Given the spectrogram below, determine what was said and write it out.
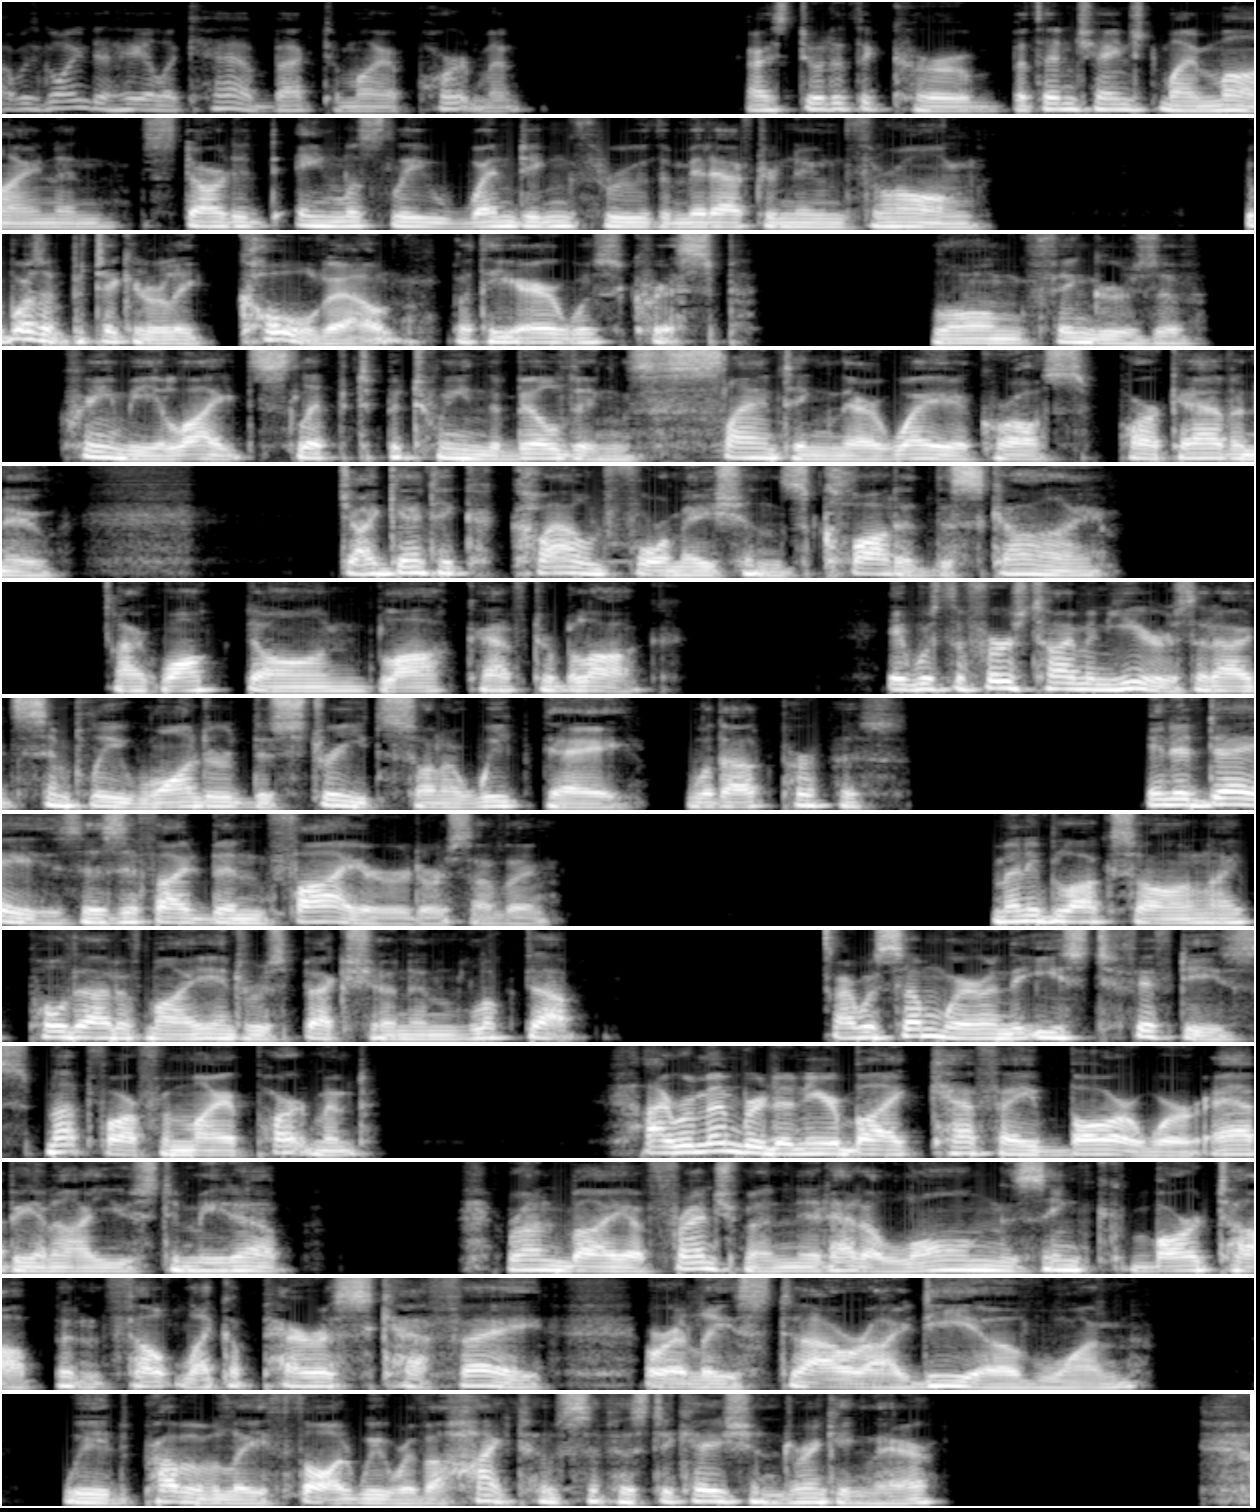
I was going to hail a cab back to my apartment. I stood at the curb, but then changed my mind and started aimlessly wending through the mid afternoon throng. It wasn't particularly cold out, but the air was crisp. Long fingers of creamy light slipped between the buildings, slanting their way across Park Avenue. Gigantic cloud formations clotted the sky. I walked on block after block, it was the first time in years that I'd simply wandered the streets on a weekday without purpose. In a daze, as if I'd been fired or something. Many blocks on, I pulled out of my introspection and looked up. I was somewhere in the East 50s, not far from my apartment. I remembered a nearby cafe bar where Abby and I used to meet up. Run by a Frenchman, it had a long zinc bar top and felt like a Paris cafe, or at least our idea of one. We'd probably thought we were the height of sophistication drinking there.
